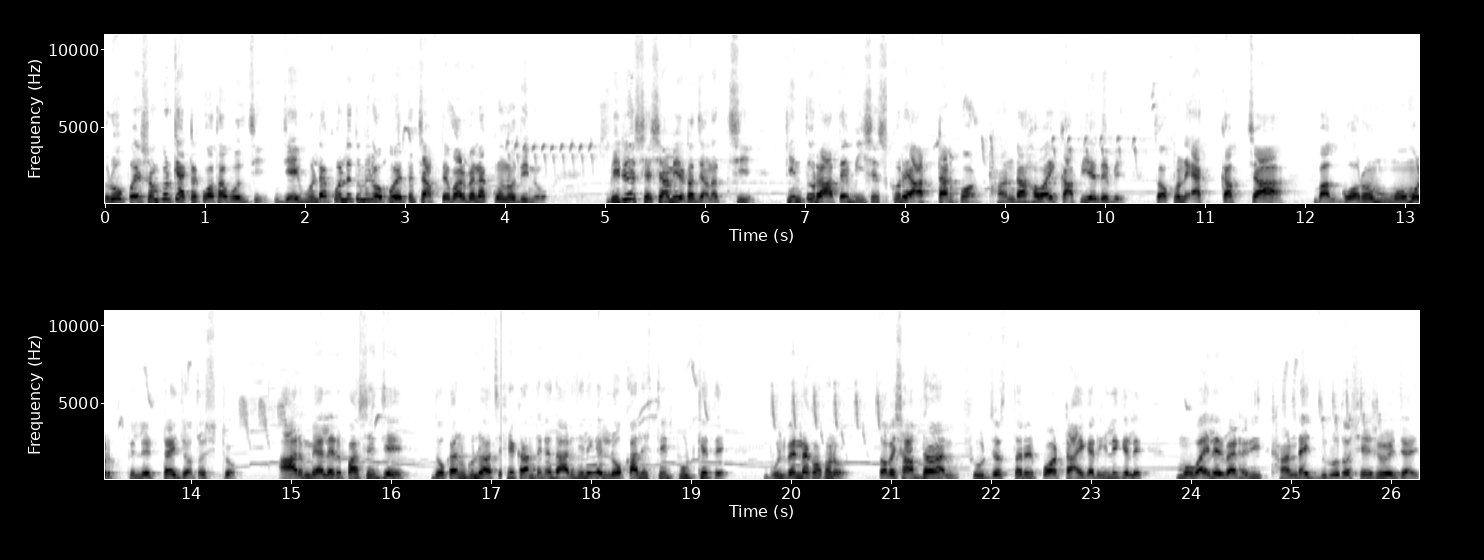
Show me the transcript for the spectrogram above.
রোপওয়ে সম্পর্কে একটা কথা বলছি। যেই ভুলটা করলে তুমি রোপওয়েতে চাপতে পারবে না কোনো দিনও ভিডিওর শেষে আমি এটা জানাচ্ছি। কিন্তু রাতে বিশেষ করে আটটার পর ঠান্ডা হাওয়ায় কাঁপিয়ে দেবে। তখন এক কাপ চা বা গরম মোমোর প্লেটটাই যথেষ্ট। আর ম্যালের পাশে যে দোকানগুলো আছে, সেখান থেকে দার্জিলিংয়ের লোকাল স্ট্রিট ফুড খেতে ভুলবেন না কখনো। তবে সাবধান সূর্যস্তরের পর টাইগার হিলে গেলে মোবাইলের ব্যাটারি ঠান্ডায় দ্রুত শেষ হয়ে যায়।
